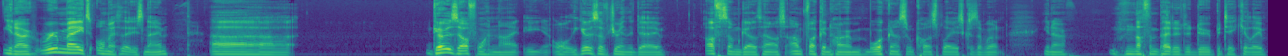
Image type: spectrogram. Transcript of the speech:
you know, roommate, almost said his name, uh, goes off one night, he, or he goes off during the day, off some girl's house. I'm fucking home, working on some cosplays because I've got, you know, nothing better to do particularly.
